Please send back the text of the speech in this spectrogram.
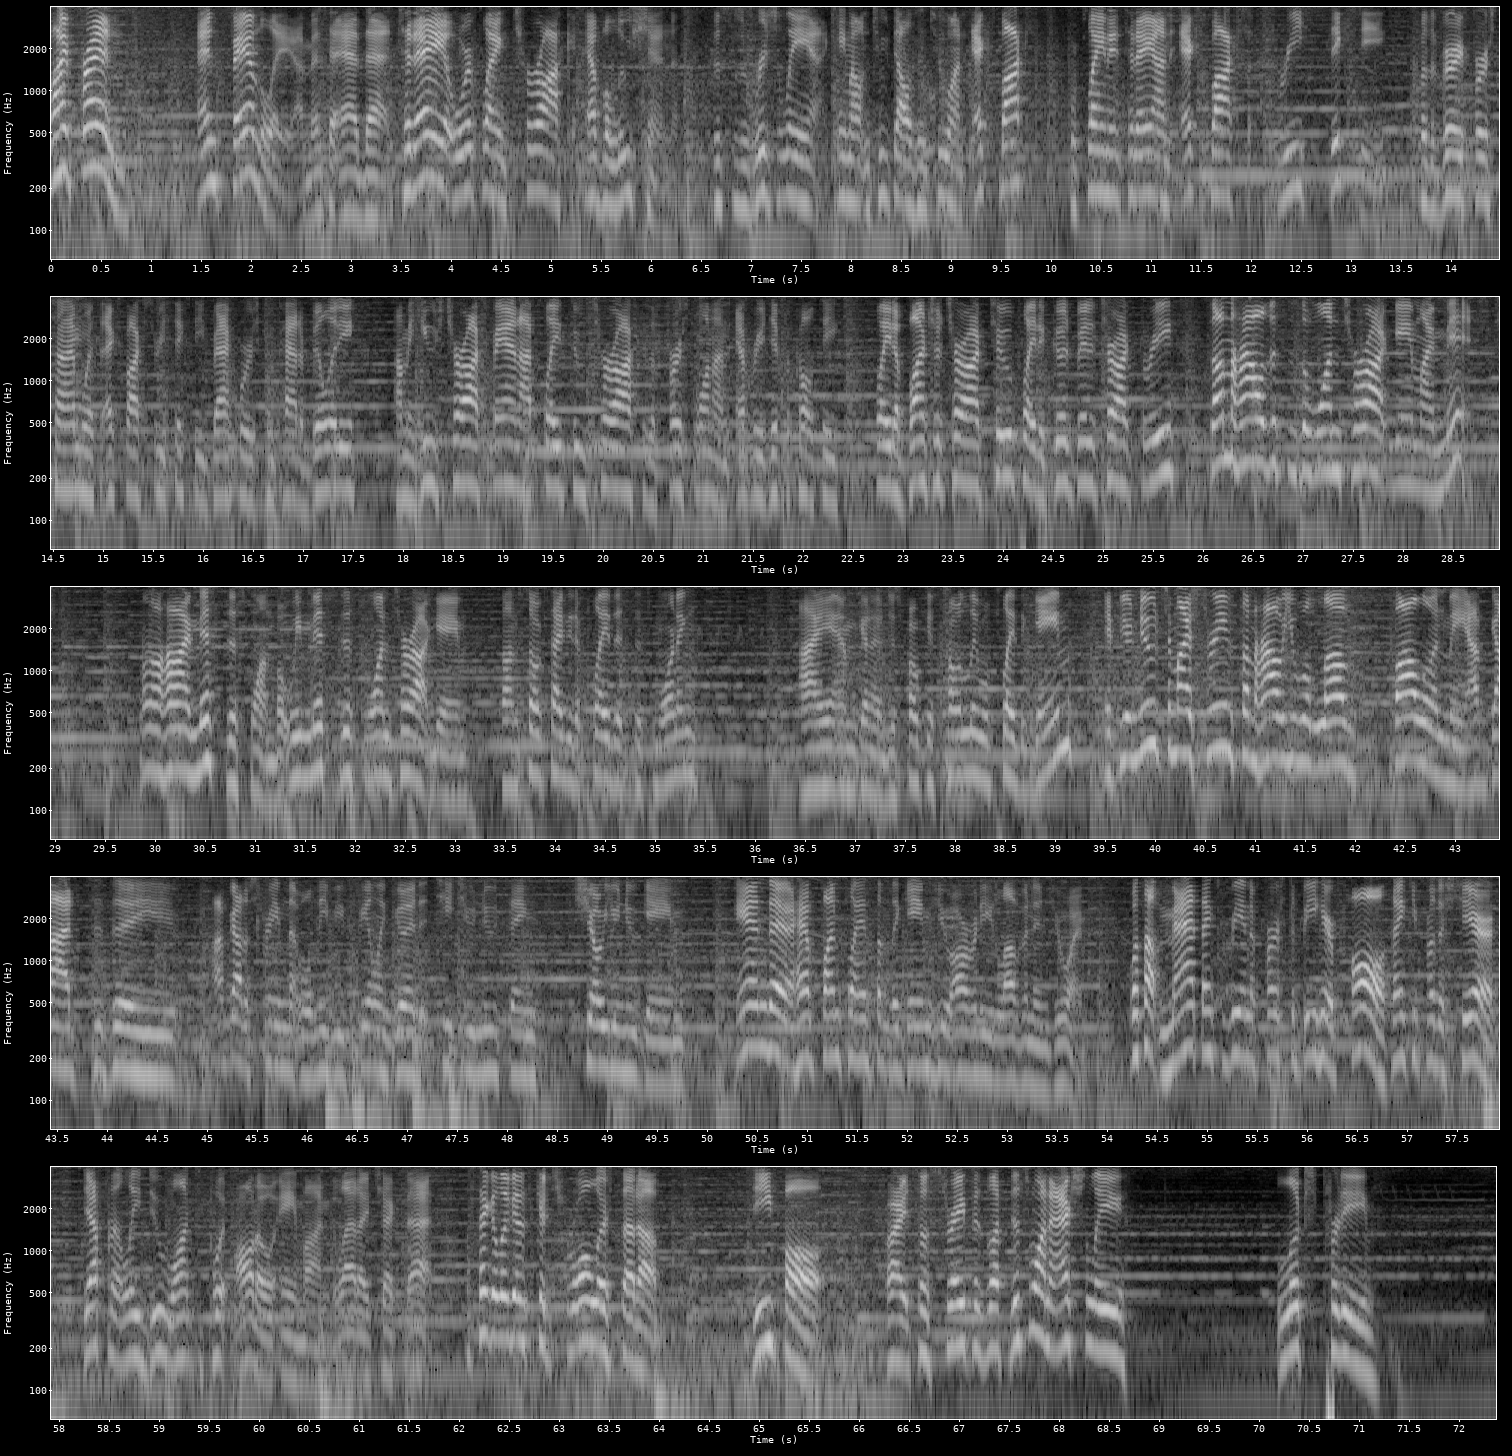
My friends and family. I meant to add that. Today we're playing Turok Evolution. This was originally uh, came out in 2002 on Xbox. We're playing it today on Xbox 360 for the very first time with Xbox 360 backwards compatibility. I'm a huge Turok fan. I played through Turok, the first one on every difficulty. Played a bunch of Turok 2, played a good bit of Turok 3. Somehow this is the one Turok game I missed. I don't know how I missed this one, but we missed this one Turok game. So I'm so excited to play this this morning. I am gonna just focus totally. We'll play the game. If you're new to my stream, somehow you will love following me. I've got the I've got a stream that will leave you feeling good, teach you new things, show you new games, and uh, have fun playing some of the games you already love and enjoy. What's up, Matt? Thanks for being the first to be here. Paul, thank you for the share. Definitely do want to put auto aim on. Glad I checked that. Let's take a look at this controller setup. Default. All right, so Strafe is left. This one actually looks pretty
